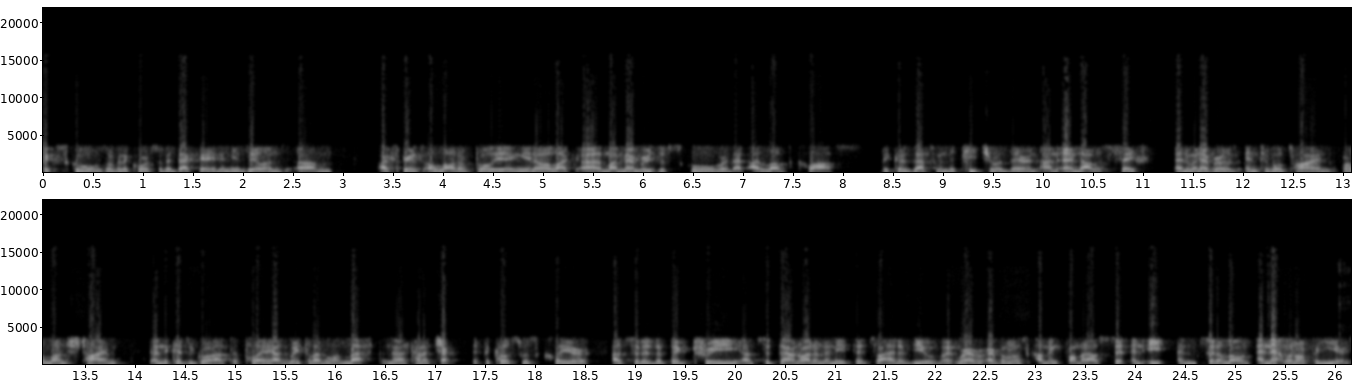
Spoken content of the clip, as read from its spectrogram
six schools over the course of a decade in New Zealand, um, I experienced a lot of bullying. You know, like uh, my memories of school were that I loved class because that's when the teacher was there and, and, and I was safe. And whenever it was interval time or lunchtime, and the kids would go out to play, I'd wait till everyone left, and then I'd kind of check if the coast was clear. I'd sit at a big tree. I'd sit down right underneath it, so I had a view of where everyone was coming from, and I would sit and eat and sit alone. And that went on for years.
